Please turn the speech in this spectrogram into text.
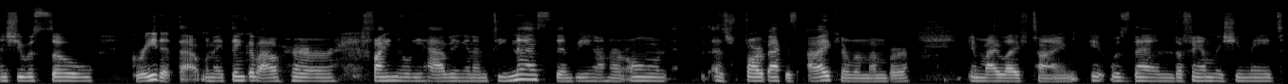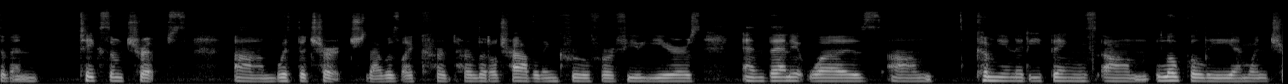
And she was so great at that. When I think about her finally having an empty nest and being on her own as far back as I can remember in my lifetime, it was then the family she made to then take some trips um, with the church. That was like her, her little traveling crew for a few years. And then it was um, community things um, locally and when ch-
